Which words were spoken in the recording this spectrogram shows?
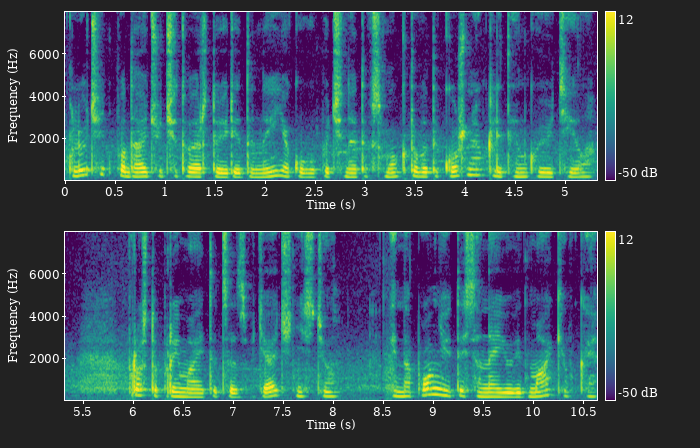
включить подачу четвертої рідини, яку ви почнете всмоктувати кожною клітинкою тіла. Просто приймайте це з вдячністю і наповнюйтеся нею від маківки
